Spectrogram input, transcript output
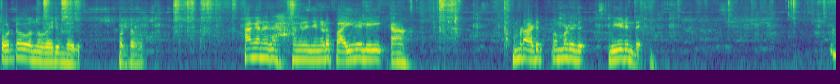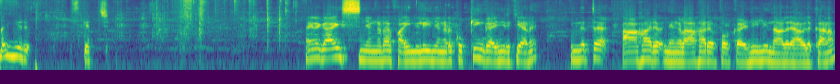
ഫോട്ടോ ഒന്ന് വരും വരും. ഫോട്ടോ അങ്ങനെ അങ്ങനെ ഞങ്ങളുടെ ഫൈനലി ആ. നമ്മുടെ അടു നമ്മുടെ ഇത് വീടിന്റെ. ഇവിടെ ഈ ഒരു സ്കെച്ച്. അങ്ങനെ ഗായ്സ് ഞങ്ങളുടെ ഫൈനലി ഞങ്ങളുടെ കുക്കിംഗ് കഴിഞ്ഞിരിക്കുകയാണ് ഇന്നത്തെ ആഹാരം ഞങ്ങൾ ആഹാരം ഇപ്പോൾ കഴിഞ്ഞില്ല നാളെ രാവിലെ കാണാം.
